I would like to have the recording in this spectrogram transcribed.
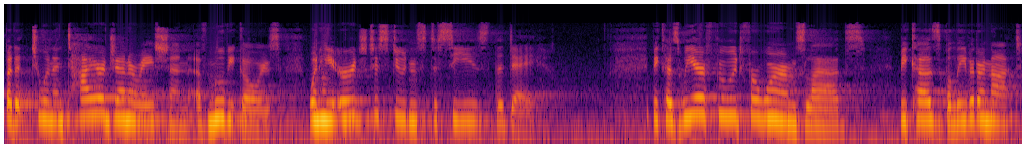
but to an entire generation of moviegoers when he urged his students to seize the day. Because we are food for worms, lads. Because, believe it or not,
